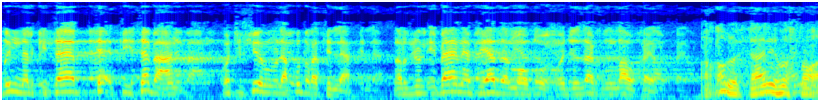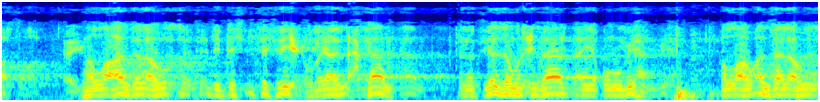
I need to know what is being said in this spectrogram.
ضمن الكتاب تأتي تبعا وتشير إلى قدرة الله. نرجو الإبانة في هذا الموضوع وجزاكم الله خيرا القول الثاني هو الصواب. أيوه. أن الله أنزله للتشريع وبيان الأحكام التي يلزم العباد أن يقوموا بها. فالله أنزله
